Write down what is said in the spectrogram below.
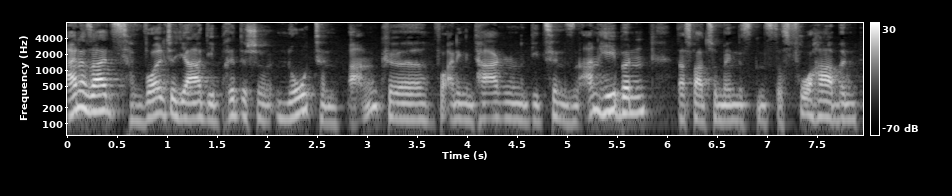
einerseits wollte ja die britische Notenbank äh, vor einigen Tagen die Zinsen anheben. Das war zumindest das Vorhaben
